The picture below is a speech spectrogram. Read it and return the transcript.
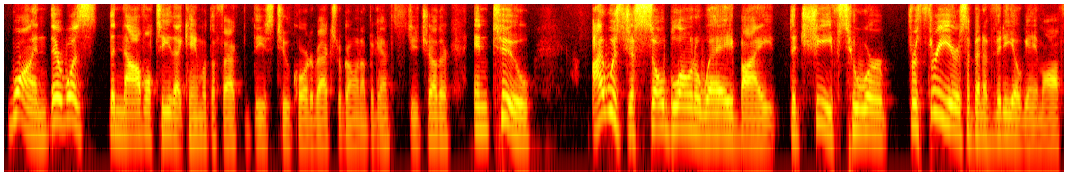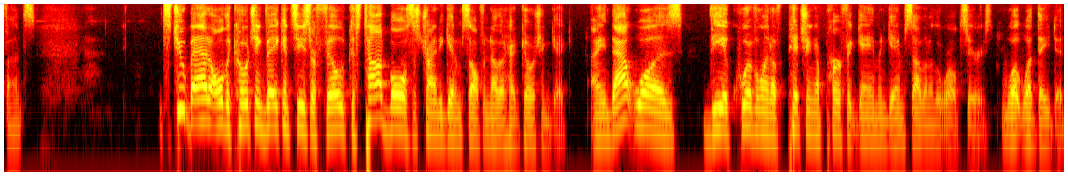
One, there was the novelty that came with the fact that these two quarterbacks were going up against each other. And two, I was just so blown away by the Chiefs, who were for three years have been a video game offense. It's too bad all the coaching vacancies are filled because Todd Bowles is trying to get himself another head coaching gig. I mean, that was the equivalent of pitching a perfect game in game seven of the World Series, what, what they did.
